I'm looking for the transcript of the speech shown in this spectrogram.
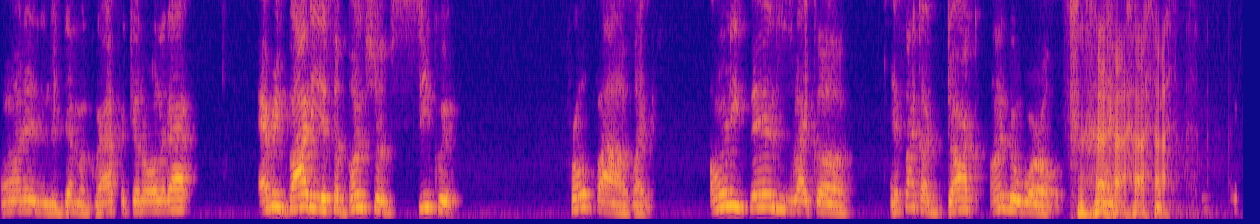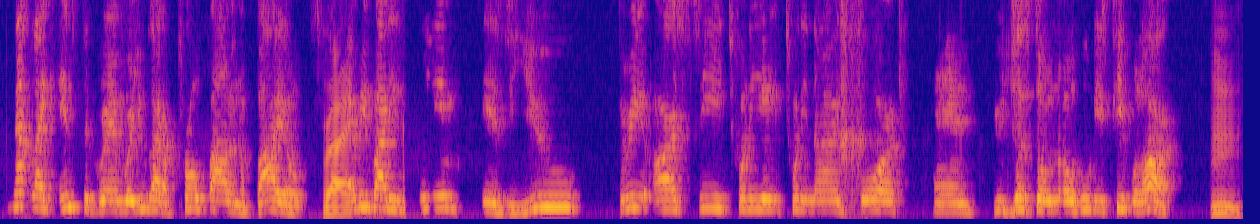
on it and the demographic and all of that, everybody is a bunch of secret profiles. Like OnlyFans is like a it's like a dark underworld. Like, not like Instagram where you got a profile and a bio. right. Everybody's name is you 3RC 28 29 4 and you just don't know who these people are. Mm,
